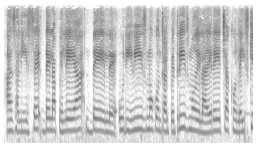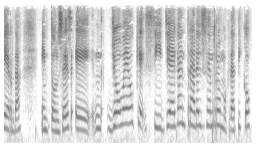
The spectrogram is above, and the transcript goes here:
a salirse de la pelea del uribismo contra el petrismo, de la derecha con la izquierda. Entonces, eh, yo veo que si llega a entrar el Centro Democrático,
